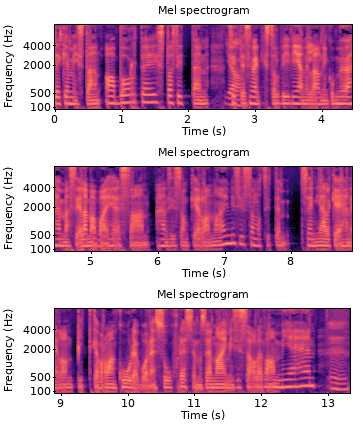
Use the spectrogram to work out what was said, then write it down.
tekemistään aborteista. Sitten, sitten esimerkiksi tuolla Vivianilla on niin kuin myöhemmässä elämänvaiheessaan, hän siis on kerran naimisissa, mutta sitten sen jälkeen hänellä on pitkä, varmaan kuuden vuoden suhde semmoiseen naimisissa olevaan mieheen. Mm.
